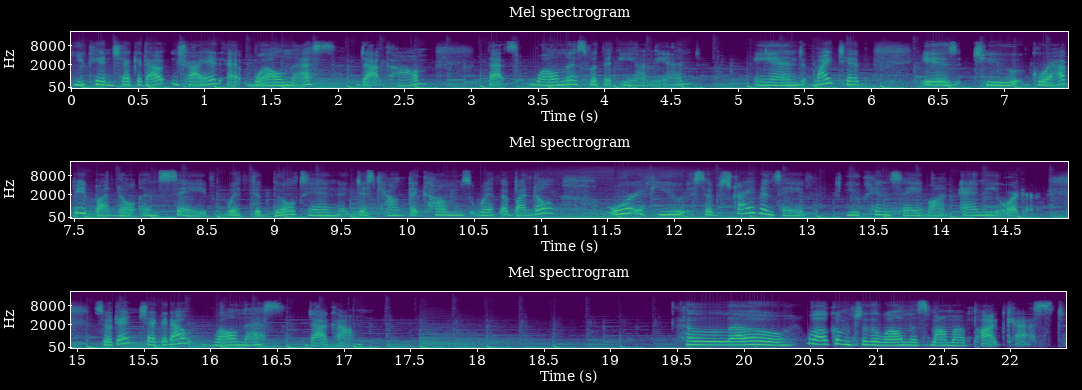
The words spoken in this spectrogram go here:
You can check it out and try it at wellnesse.com. That's wellness with an E on the end. And my tip is to grab a bundle and save with the built in discount that comes with a bundle. Or if you subscribe and save, you can save on any order. So again, check it out wellnesse.com. Hello, welcome to the Wellness Mama podcast.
